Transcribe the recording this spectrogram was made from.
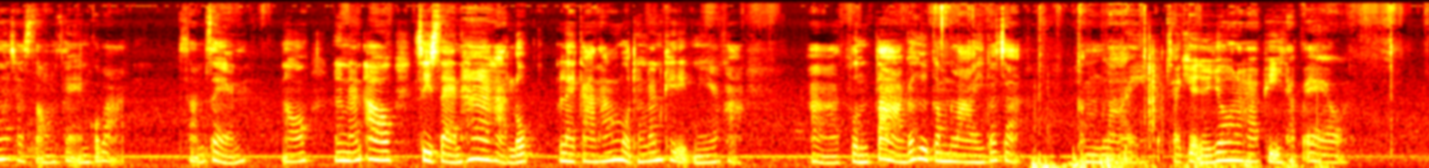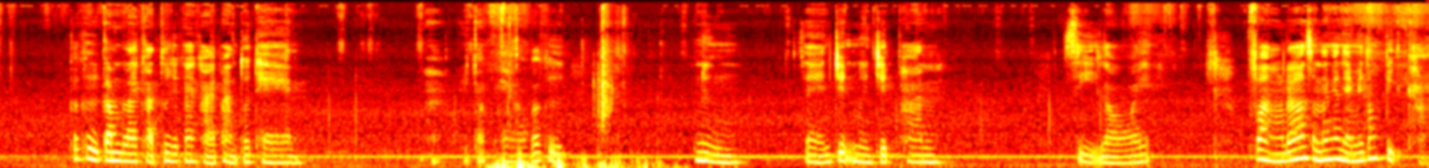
น่าจะสองแสนกว่าบาทสามแสน เนาะดังนั้นเอา 4 5 0 0 0ค่ะ ลบรายการทั้งหมดทั้งด้านเครดิตนี้ค่ะผลต่างก็คือกำไรก็จะกำไรจะเขียนย่อๆนะคะ P ทับ L ก็คือกำไรขาดทุนจากการขายผ่านตัวแทน P ทับ L ก็คือ1 7 7 400 ฝั่งด้านสำนักงานใหญ่ไม่ต้องปิดค่ะ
